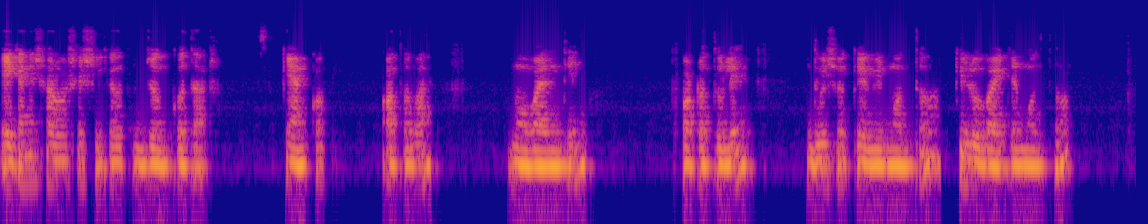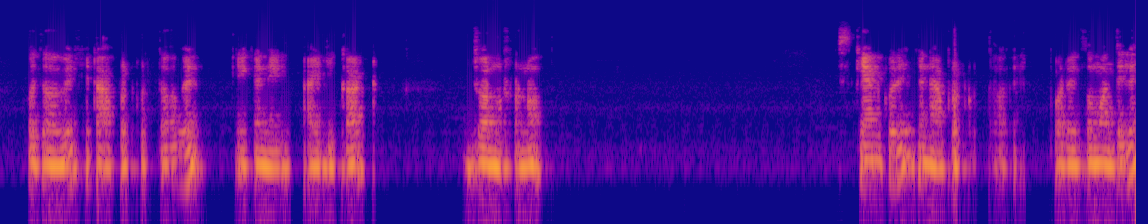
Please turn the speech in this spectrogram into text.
এখানে সর্বশেষ শিক্ষাগত যোগ্যতার স্ক্যান কপি অথবা মোবাইল দিয়ে ফটো তুলে দুইশো কেবির মধ্যে, কিলোবাইটের মধ্যে হতে হবে, সেটা আপলোড করতে হবে। এখানে আইডি কার্ড জন্ম সনদ স্ক্যান করে এখানে আপলোড করতে হবে। পরে জমা দিলে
